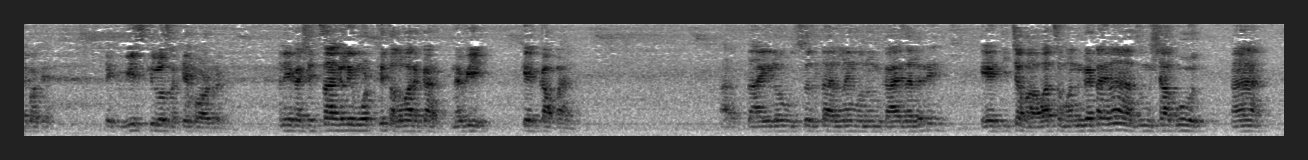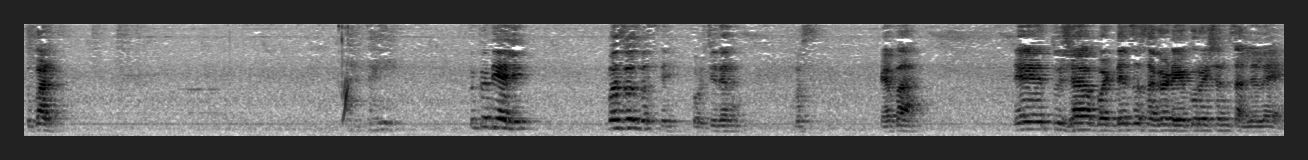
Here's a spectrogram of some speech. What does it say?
बघा एक वीस किलोचा केक ऑर्डर आणि एक अशी चांगली मोठी तलवार काढ नवी केक कापायला. अरे ताईला उचलता आलं नाही म्हणून काय झालं रे? हे तिच्या भावाचं मनगट आहे ना अजून शाबूत. हा तू काढ. ताई तू कधी आली? बस बस बस ते खुर्ची दे ना. बस. हे पा. हे तुझ्या बर्थडेचं सगळं डेकोरेशन चाललेलं आहे.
